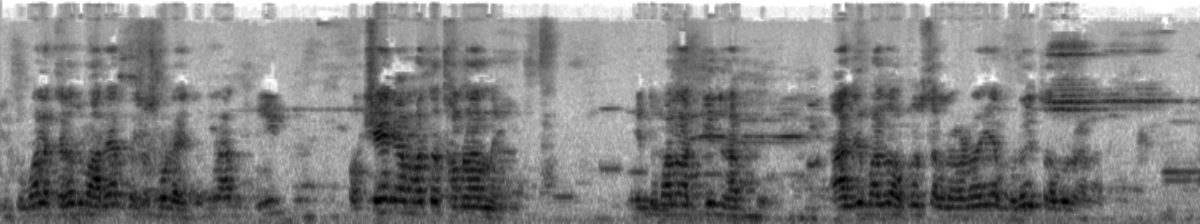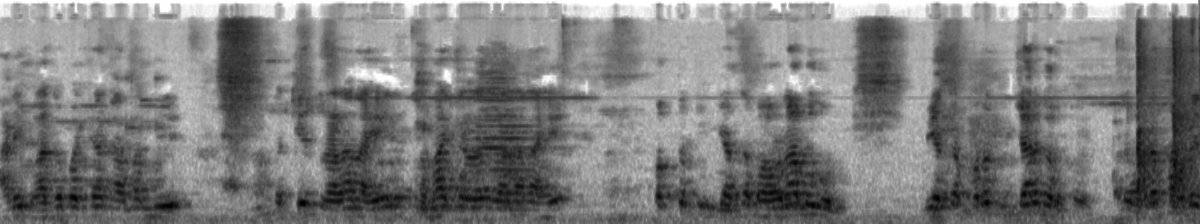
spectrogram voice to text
की तुम्हाला खरंच मार्गात कसं सोडायचं? पण आज मी पक्षीय कामात थांबणार नाही. हे तुम्हाला नक्कीच सांगतो. आज माझं ऑफिस चालू राहणार या पुढे चालू राहणार. आणि भाजपच्या कामात मी नक्कीच राहणार आहे समाज राहणार आहे. फक्त तुमची आता भावना बघून मी आता परत विचार करतो आणि परत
